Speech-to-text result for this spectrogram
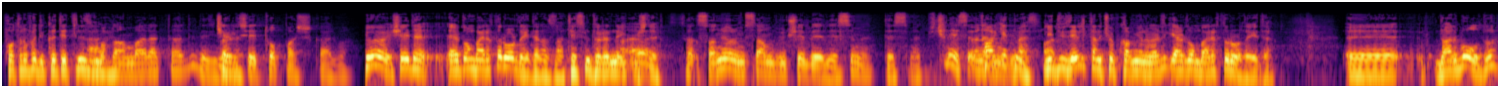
fotoğrafa dikkat ettiniz mi? Erdoğan Bayraktar değil de Çevre- şey Topbaş galiba. Yok yok şeyde Erdoğan Bayraktar oradaydı en azından. Teslim törenine gitmişti. Evet. Sa- Sanıyorum İstanbul Büyükşehir Belediyesi mi teslim etmiş? Neyse önemli Fark değil. etmez. Fark 750 tane çöp kamyonu verdik. Erdoğan Bayraktar oradaydı. Ee, darbe oldu.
